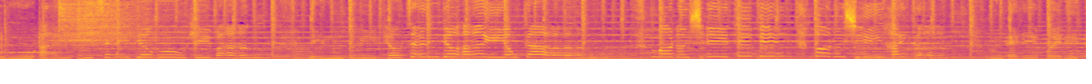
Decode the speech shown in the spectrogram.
有爱，一切就有希望。面对挑战，就爱勇敢。无论是天边，无论是海角，阮会陪你追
